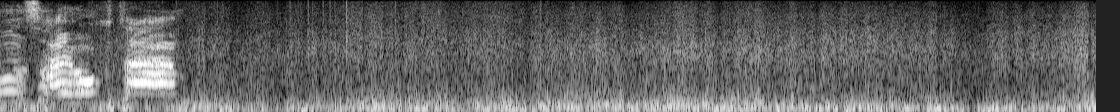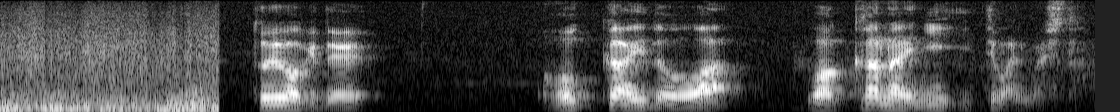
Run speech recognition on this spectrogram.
本最北端というわけで北海道は稚内に行ってまいりました。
